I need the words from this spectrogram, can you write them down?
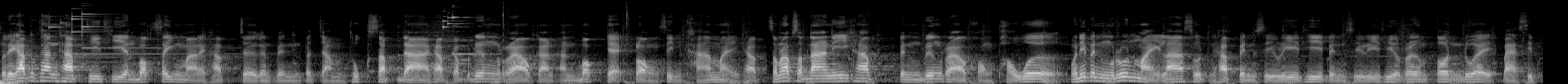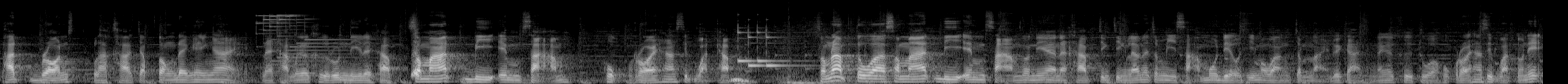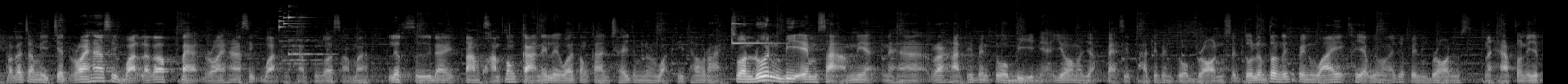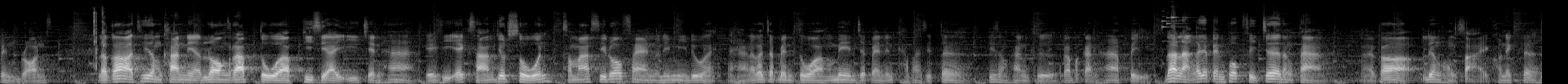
สวัสดีครับทุกท่านครับ TT Unboxing มาเลยครับ เจอกันเป็นประจำทุกสัปดาห์ครับ กับเรื่องราวการอันบ็อกแกะกล่องสินค้าใหม่ครับสำหรับสัปดาห์นี้ครับเป็นเรื่องราวของ Power วันนี้เป็นรุ่นใหม่ล่าสุดนะครับ เป็นซีรีส์ที่เป็นซีรีส์ที่เริ่มต้นด้วย 80 พัทบรอนซ์ราคาจับต้องได้ง่าย ๆ นะครับนั่นก็คือรุ่นนี้เลยครับ Smart BM3 650 วัตต์ครับ สำหรับตัว Smart BM3 ตัวนี้นะครับ จริง ๆ แล้วจะมี 3 โมเดลที่มาวางจำหน่ายด้วยกัน นั่นก็คือตัว 650 วัตต์ตัวนี้ แล้วก็จะมี 750 วัตต์ แล้วก็ 850 วัตต์นะครับ คุณก็สามารถเลือกซื้อได้ตามความต้องการได้เลยว่าต้องการใช้จำนวนวัตต์ที่เท่าไหร่ ส่วนรุ่น BM3 เนี่ยนะฮะ รหัสที่เป็นตัว B เนี่ยย่อมาจาก 80พัทที่เป็นตัว Bronze เป็นตัวเริ่มต้นก็จะเป็นไวท์ขยับขึ้นมาก็จะเป็น Bronze นะครับ ตัวนี้จะเป็น Bronze แล้วก็ที่สำคัญเนี่ยรองรับตัว PCIe Gen 5 ATX 3.0 Smart Zero Fan ตัวนี้มีด้วยนะฮะแล้วก็จะเป็นตัว Main Japanese Capacitor ที่สำคัญคือรับประกัน 5 ปี ด้านหลังก็จะเป็นพวกฟีเจอร์ต่างๆ แล้วก็เรื่องของสาย Connector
